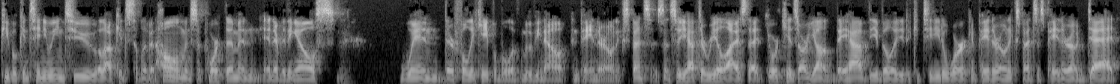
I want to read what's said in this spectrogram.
people continuing to allow kids to live at home and support them and and everything else when they're fully capable of moving out and paying their own expenses. And so you have to realize that your kids are young. They have the ability to continue to work and pay their own expenses, pay their own debt.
